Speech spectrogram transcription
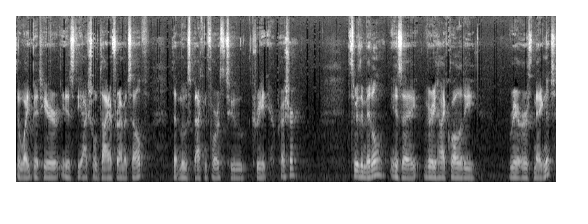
The white bit here is the actual diaphragm itself that moves back and forth to create air pressure. Through the middle is a very high quality rare earth magnet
